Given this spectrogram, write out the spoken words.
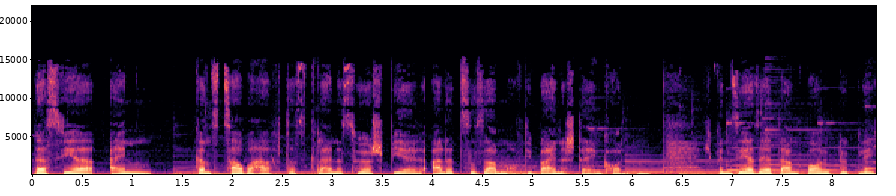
dass wir ein ganz zauberhaftes kleines Hörspiel alle zusammen auf die Beine stellen konnten. Ich bin sehr, sehr dankbar und glücklich,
